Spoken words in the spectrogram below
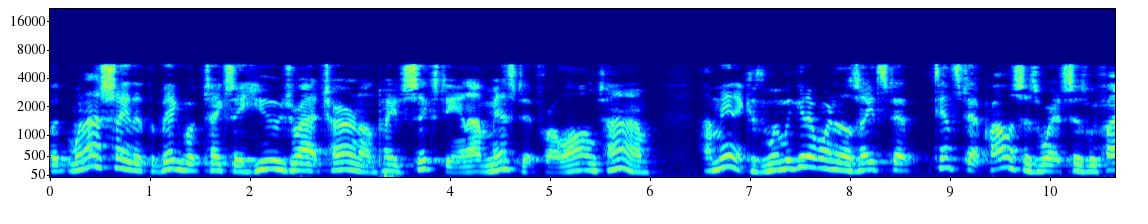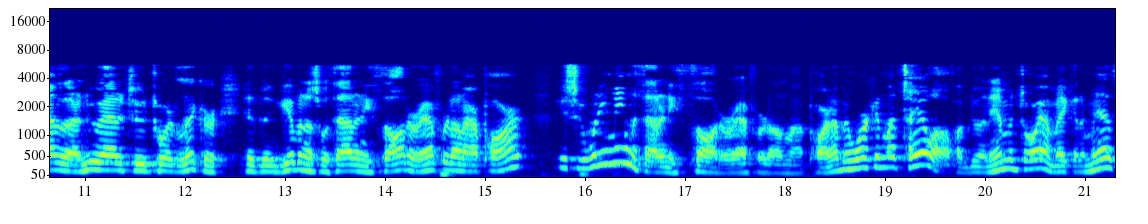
But when I say that the big book takes a huge right turn on page 60 and I missed it for a long time, I mean it because when we get over into those eight step, 10 step promises where it says we find that our new attitude toward liquor has been given us without any thought or effort on our part, you said, what do you mean without any thought or effort on my part? I've been working my tail off. I'm doing inventory. I'm making a mess,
